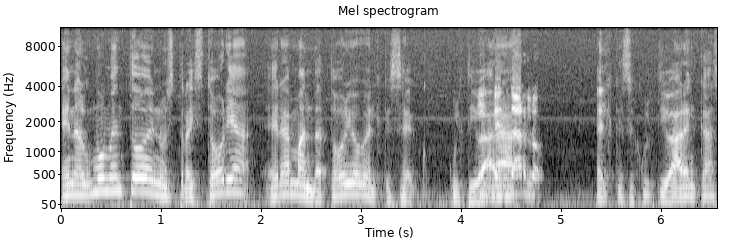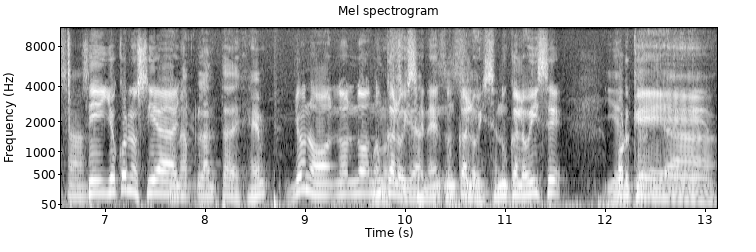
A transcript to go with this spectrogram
En algún momento de nuestra historia era mandatorio el que se cultivara, Intentarlo. El que se cultivara en casa Sí, yo conocía. una planta de hemp. Yo no, no, no nunca lo hice, ¿eh? nunca así. lo hice, nunca lo hice. Y Porque teoría-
